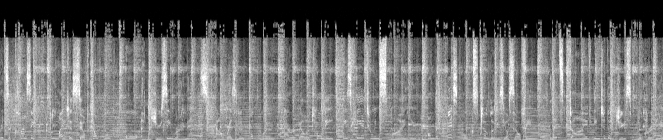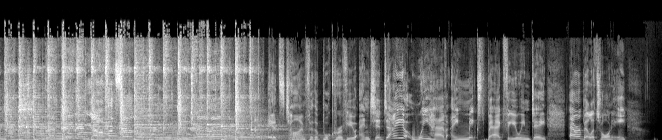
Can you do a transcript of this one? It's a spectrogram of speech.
Whether it's a classic, the latest self help book, or a juicy romance, our resident bookworm, Arabella Tourney, is here to inspire you on the best books to lose yourself in. Let's dive into the Juice Book Review. It's time for the book review, and today we have a mixed bag for you indeed. Arabella Tourney,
